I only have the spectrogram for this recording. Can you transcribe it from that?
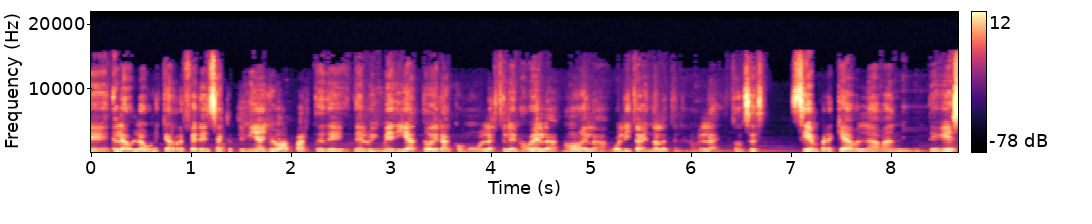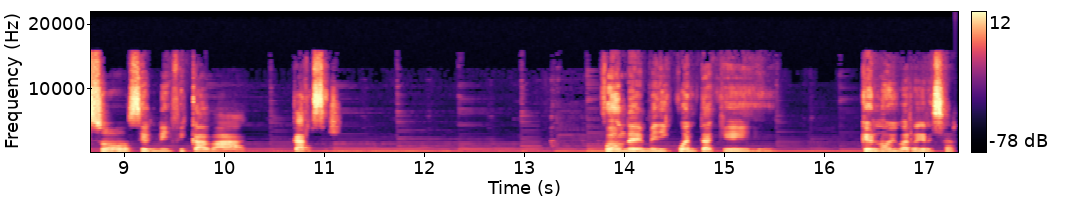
eh, la, única referencia que tenía yo aparte de, de, lo inmediato era como las telenovelas, ¿no? De la abuelita viendo la telenovela. Entonces siempre que hablaban de eso significaba cárcel. Fue donde me di cuenta que, que no iba a regresar.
